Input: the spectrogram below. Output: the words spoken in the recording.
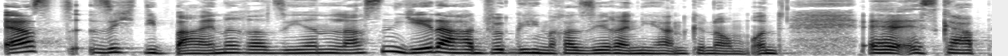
erst sich die Beine rasieren lassen. Jeder hat wirklich einen Rasierer in die Hand genommen. Und äh, es gab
